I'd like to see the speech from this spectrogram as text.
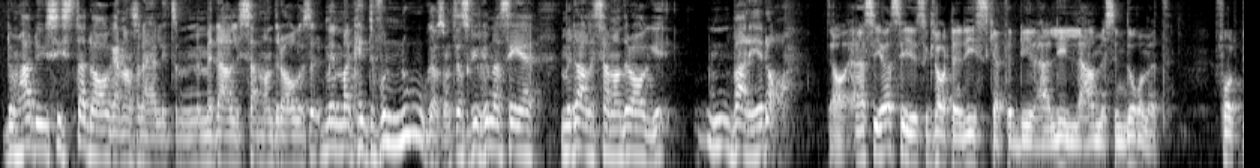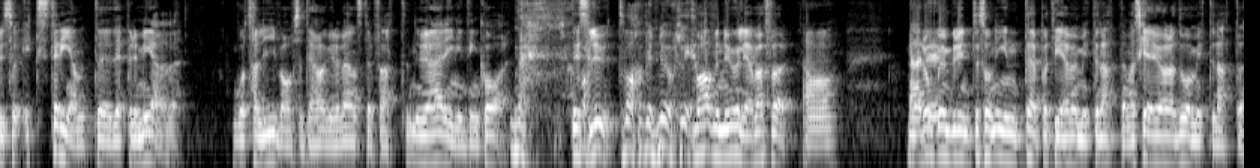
de hade ju sista dagarna sån här liksom, medaljsammandrag och så, Men man kan inte få nog av sånt. Jag skulle kunna se medaljsammandrag varje dag. Ja, alltså jag ser ju såklart en risk att det blir det här Lillehammer-syndromet. Folk blir så extremt eh, deprimerade. Går och tar liv av sig till höger och vänster för att nu är ingenting kvar. Nej. Det är slut. Vad har vi nu att leva? Vad har vi nu att leva för? Ja. När Nej, det- Robin Bryntesson inte är på TV mitt i natten, vad ska jag göra då mitt i natten?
